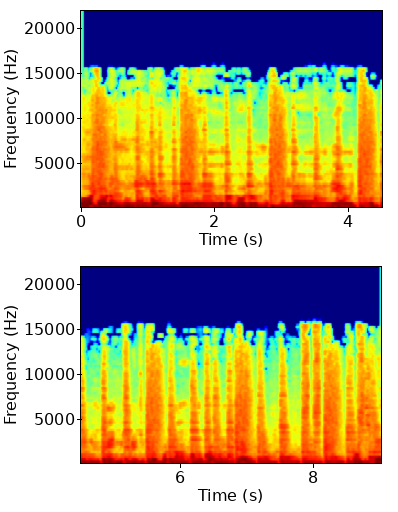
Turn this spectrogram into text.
போட்டோட நுனியில் வந்து ஒரு ஹோல் ஒன்று நல்லா இதையாக வச்சு போட்டிங்க ட்ரெயின் மிஷின் வச்சு கூட போடலாம். ஒன்றும் ப்ராப்ளம் இல்லை. போட்டுட்டு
